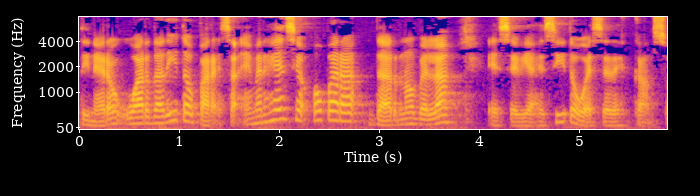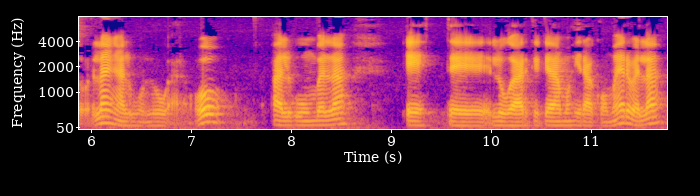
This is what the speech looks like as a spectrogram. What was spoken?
dinero guardadito para esa emergencia o para darnos, ¿verdad? Ese viajecito o ese descanso, ¿verdad? En algún lugar o algún, ¿verdad? Este lugar que queramos ir a comer, ¿verdad?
